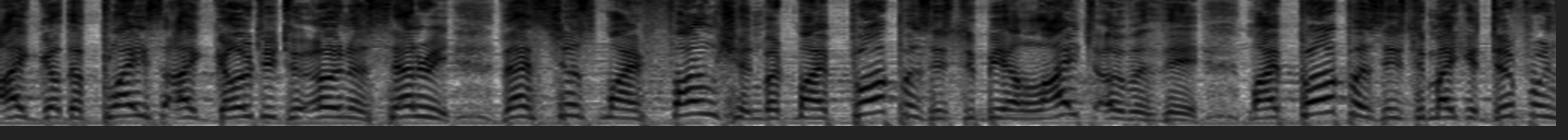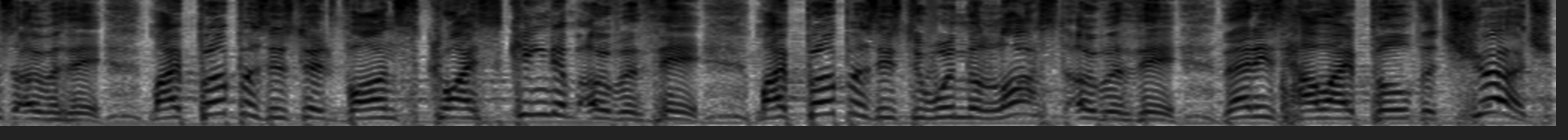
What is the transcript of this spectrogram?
I go the place I go to to earn a salary. That's just my function, but my purpose is to be a light over there. My purpose is to make a difference over there. My purpose is to advance Christ's kingdom over there. My purpose is to win the lost over there. That is how I build the church.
